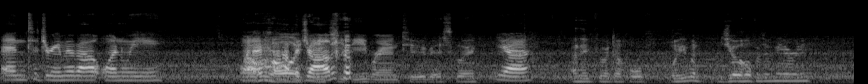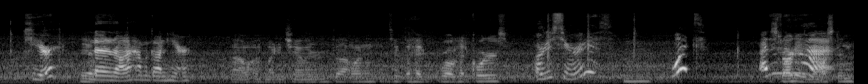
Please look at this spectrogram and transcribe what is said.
and to dream about when we when I That was all, have a like, job. HEB brand too, basically. yeah. I think we went to Whole. Well, you went. Did you go to Whole Foods with me already? Here? Yeah. No, no, no. I haven't gone here. uh, with Mike and Chandler for that one. It's like the head, world headquarters. Are you serious? What? I didn't Started know in that. Austin.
